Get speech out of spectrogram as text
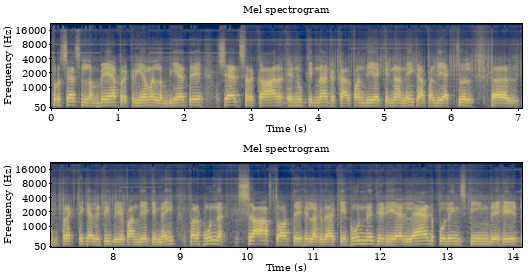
ਪ੍ਰੋਸੈਸ ਲੰਬੇ ਆ, ਪ੍ਰਕਿਰਿਆਵਾਂ ਲੰਬੀਆਂ ਤੇ ਸ਼ਾਇਦ ਸਰਕਾਰ ਇਹਨੂੰ ਕਿੰਨਾ ਕੁ ਕਰ ਪਾਉਂਦੀ ਹੈ, ਕਿੰਨਾ ਨਹੀਂ ਕਰ ਪਾਉਂਦੀ ਐਕਚੁਅਲ ਪ੍ਰੈਕਟੀਕੈਲਿਟੀ ਦੇ ਪਾਉਂਦੀ ਹੈ ਕਿ ਨਹੀਂ। ਪਰ ਹੁਣ ਸਾਫ਼ ਤੌਰ ਤੇ ਇਹ ਲੱਗਦਾ ਹੈ ਕਿ ਹੁਣ ਜਿਹੜੀ ਹੈ ਲੈਂਡ ਪੁਲਿੰਗ ਸਕੀਮ ਦੇ ਹੇਠ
